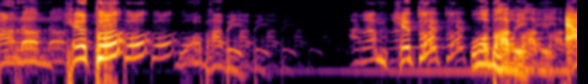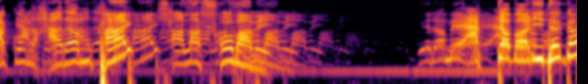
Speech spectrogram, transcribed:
হারাম খেত ওভাবে আরাম খেত ওভাবে এখন হারাম খায়, শালা স্বভাবে। গ্রামে একটা বাড়ি দেখা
